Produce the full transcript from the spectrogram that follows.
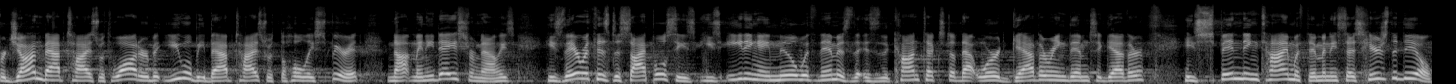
for John baptized with water, but you will be baptized with the Holy Spirit not many days from now. He's, he's there with his disciples. He's, he's eating a meal with them, is the, is the context of that word, gathering them together. He's spending time with them, and he says, Here's the deal.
